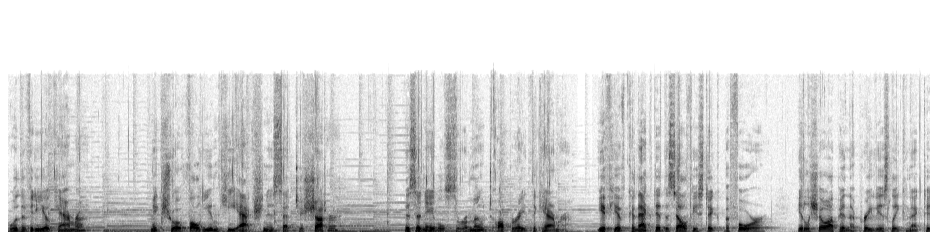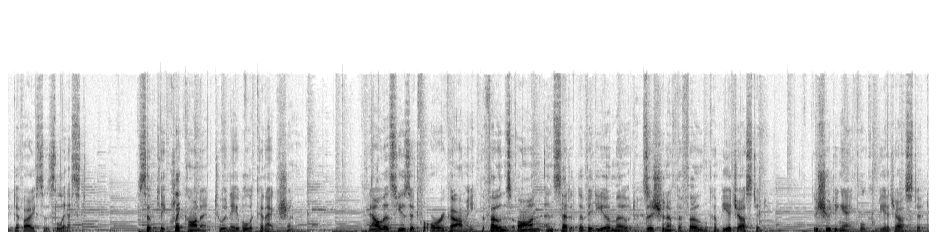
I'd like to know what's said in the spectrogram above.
or the video camera. Make sure volume key action is set to shutter. This enables the remote to operate the camera. If you've connected the selfie stick before, it'll show up in the previously connected devices list. Simply click on it to enable the connection. Now let's use it for origami. The phone's on and set at the video mode. Position of the phone can be adjusted. The shooting angle can be adjusted.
